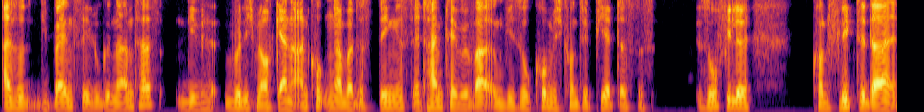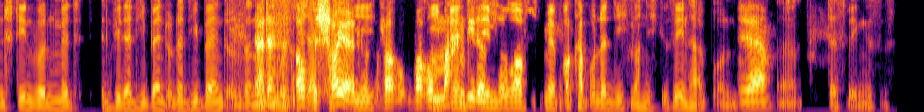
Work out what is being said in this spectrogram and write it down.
also die Bands, die du genannt hast, die würde ich mir auch gerne angucken, aber das Ding ist, der Timetable war irgendwie so komisch konzipiert, dass das so viele Konflikte da entstehen würden mit entweder die Band oder die Band und dann ja, das ist auch bescheuert. die, warum warum die machen Bands die das nehmen, so? worauf ich mehr Bock habe oder die ich noch nicht gesehen habe und Ja. äh, deswegen ist es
